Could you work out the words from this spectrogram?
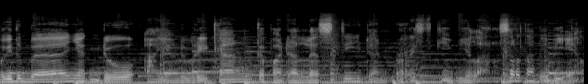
Begitu banyak doa yang diberikan kepada Lesti dan Rizky Bilar serta BBL.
